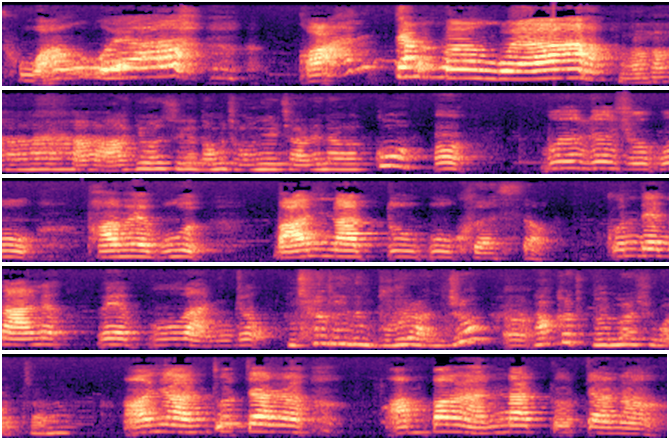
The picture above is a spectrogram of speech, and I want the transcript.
좋아한 거야. 깜짝 놀란 거야. 아, 아기 원숭이가 너무 정리를 잘 해놔갖고 어, 물도 주고, 밤에 물 많이 놔두고 그랬어. 근데 나는 왜 물 안 줘? 채영이는 물을 안 줘? 응. 아까도 물 마시고 왔잖아. 아니, 안 줬잖아. 안방에 안 놔뒀잖아.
